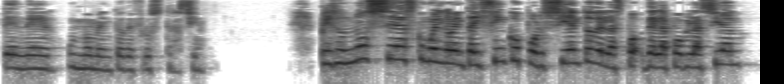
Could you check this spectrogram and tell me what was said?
tener un momento de frustración. Pero no seas como el 95% de, las, de la población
